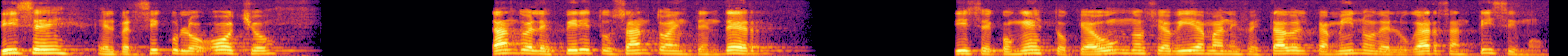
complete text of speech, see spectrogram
Dice el versículo 8, dando el Espíritu Santo a entender, dice con esto que aún no se había manifestado el camino del lugar santísimo,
